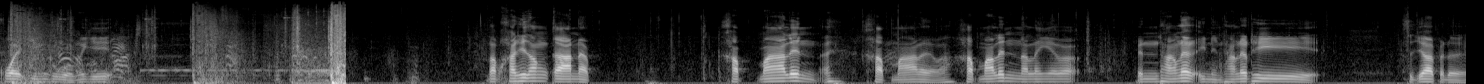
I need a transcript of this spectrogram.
ควายยิงกูเมื่อกี้สำหรับใครที่ต้องการแบบ ขับมาเล่นขับมาเลยวะ ขับมาเล่นอะไรเงี้ยก็ เป็นทางเลือกอีกหนึ่งทางเลือกที่สุดยอดไปเลย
